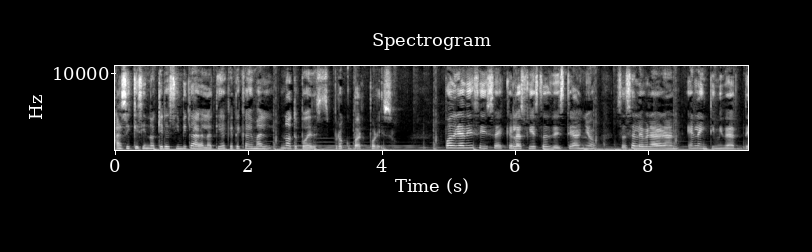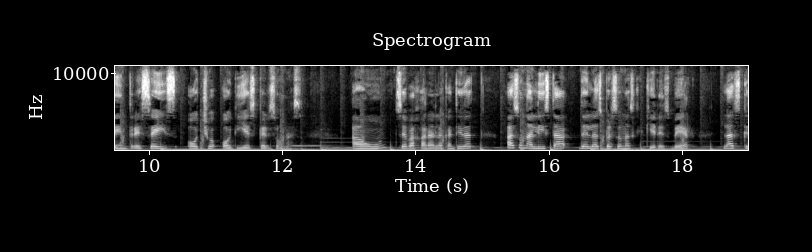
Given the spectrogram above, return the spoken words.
Así que si no quieres invitar a la tía que te cae mal, no te puedes preocupar por eso. Podría decirse que las fiestas de este año se celebrarán en la intimidad de entre 6, 8 o 10 personas. Aún se bajará la cantidad. Haz una lista de las personas que quieres ver, las que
